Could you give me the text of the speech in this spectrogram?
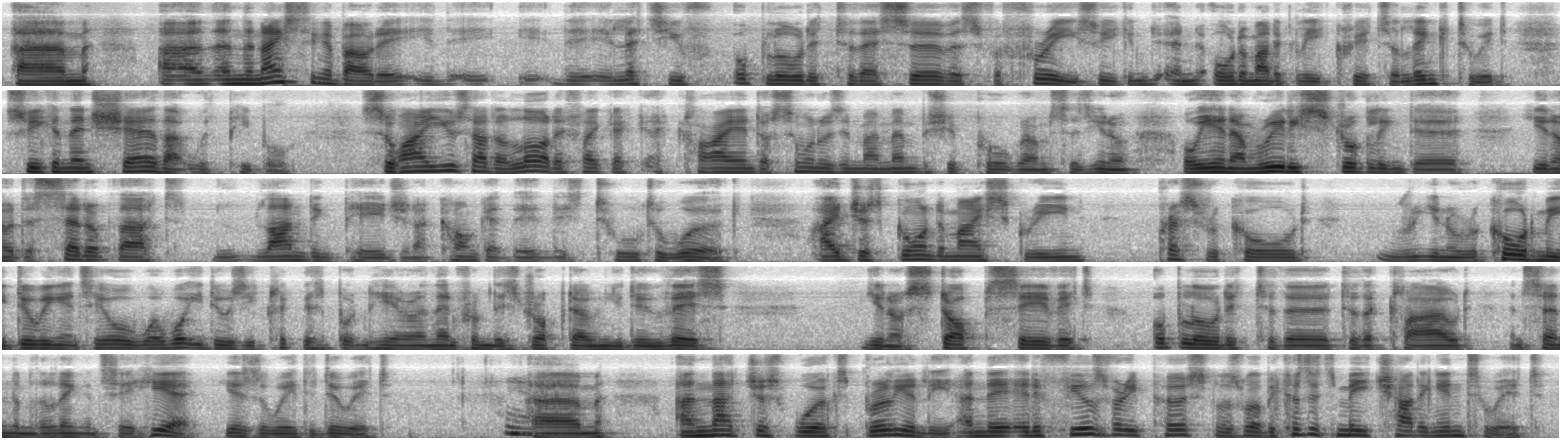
Um, and, and, the nice thing about it, it, it, it, lets you upload it to their servers for free, so you can and automatically creates a link to it, so you can then share that with people. So I use that a lot. If like a, a, client or someone who's in my membership program says, you know, oh Ian, I'm really struggling to, you know, to set up that landing page and I can't get the, this tool to work, I just go onto my screen, press record, you know, record me doing it and say, oh well, what you do is you click this button here and then from this drop down you do this, you know, stop, save it, upload it to the to the cloud and send them the link and say here here's the way to do it. Yeah. um, and that just works brilliantly. And they, it feels very personal as well. Because it's me chatting into it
